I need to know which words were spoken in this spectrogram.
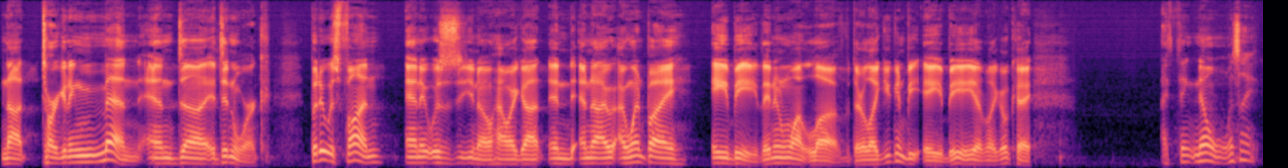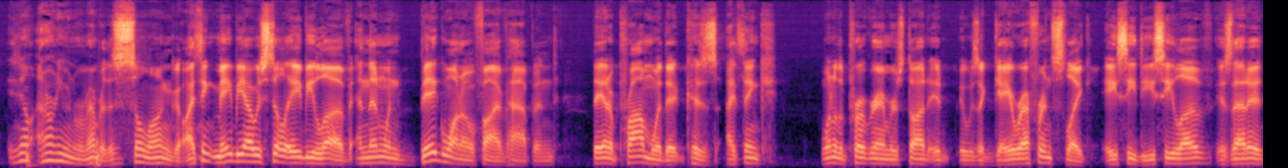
Not targeting men, and uh, it didn't work. But it was fun, and it was you know how I got and and I, I went by AB. They didn't want love. They're like, you can be AB. I'm like, okay. I think no, was I? You know, I don't even remember. This is so long ago. I think maybe I was still AB Love, and then when Big 105 happened, they had a problem with it because I think one of the programmers thought it, it was a gay reference, like ACDC Love. Is that it?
